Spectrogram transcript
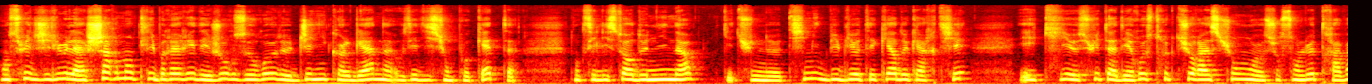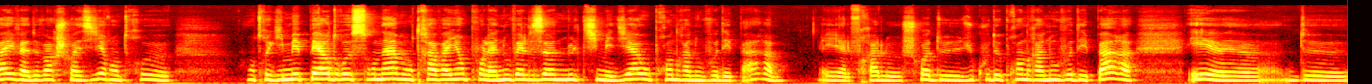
Ensuite, j'ai lu La charmante librairie des jours heureux de Jenny Colgan aux éditions Pocket. Donc, c'est l'histoire de Nina qui est une timide bibliothécaire de quartier et qui, euh, suite à des restructurations euh, sur son lieu de travail, va devoir choisir entre, euh, entre guillemets, perdre son âme en travaillant pour la nouvelle zone multimédia ou prendre un nouveau départ. Et elle fera le choix de, du coup de prendre un nouveau départ et de,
